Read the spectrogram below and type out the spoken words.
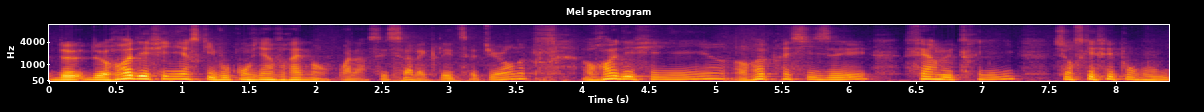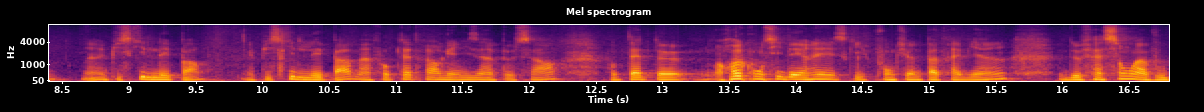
de, redéfinir ce qui vous convient vraiment. Voilà, c'est ça la clé de Saturne. Redéfinir, repréciser, faire le tri sur ce qui est fait pour vous, hein, puisqu'il ne l'est pas. Et puisqu'il ne l'est pas, il ben, faut peut-être réorganiser un peu ça, il faut peut-être euh, reconsidérer ce qui ne fonctionne pas très bien, de façon à vous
